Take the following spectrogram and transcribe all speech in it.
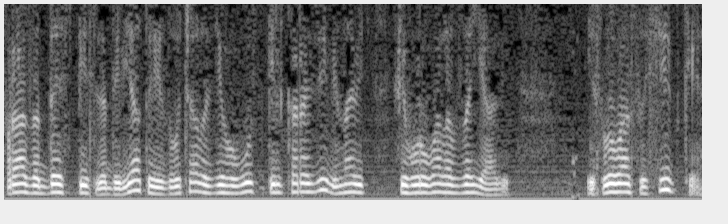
Фраза десь після дев'ятої звучала з його вуст кілька разів і навіть фігурувала в заяві. І слова сусідки,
